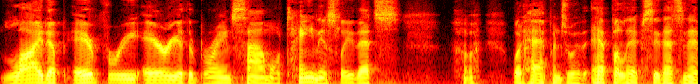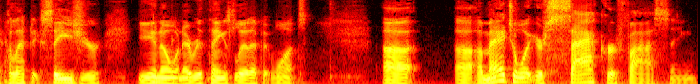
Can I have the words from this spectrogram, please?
light up every area of the brain simultaneously. That's what happens with epilepsy. That's an epileptic seizure, you know, when everything's lit up at once. Uh, uh, imagine what you're sacrificing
